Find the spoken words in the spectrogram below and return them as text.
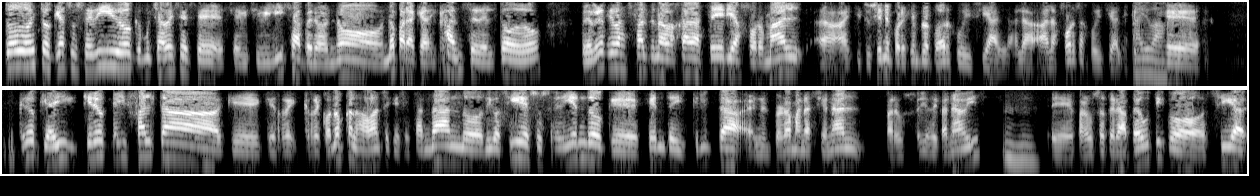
todo esto que ha sucedido, que muchas veces se, se visibiliza, pero no no para que alcance del todo pero creo que va, falta una bajada seria, formal, a, instituciones, por ejemplo, al Poder Judicial, a, la, a las fuerzas judiciales. Ahí va. creo que ahí creo que ahí falta que, que, reconozcan los avances que se están dando. Digo, sigue sucediendo que gente inscrita en el programa nacional para usuarios de cannabis, eh, para uso terapéutico, siga,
